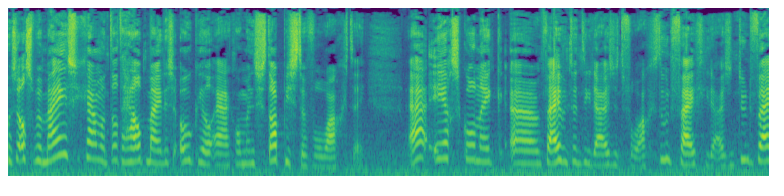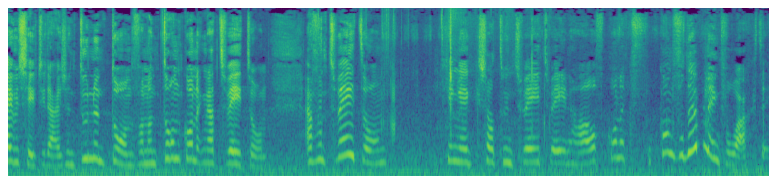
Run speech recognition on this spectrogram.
zoals bij mij is gegaan, want dat helpt mij dus ook heel erg om in stapjes te verwachten. Eerst kon ik uh, eh, 25.000 verwachten, toen 15.000, toen 75.000, toen een ton. Van een ton kon ik naar 2 ton. En van 2 ton ging ik, zat toen 2, 2,5, kon ik kon verdubbeling verwachten.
